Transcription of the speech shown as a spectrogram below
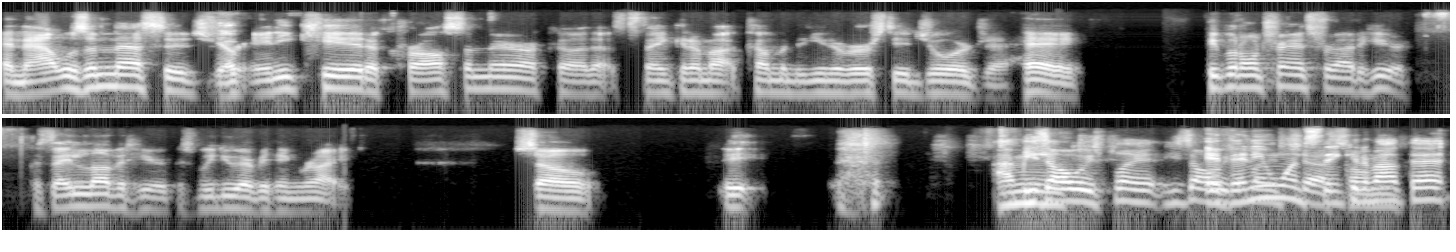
And that was a message Yep. for any kid across America that's thinking about coming to the University of Georgia. Hey, people don't transfer out of here because they love it here because we do everything right. So it, I mean, he's always playing. He's always if anyone's thinking about that,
